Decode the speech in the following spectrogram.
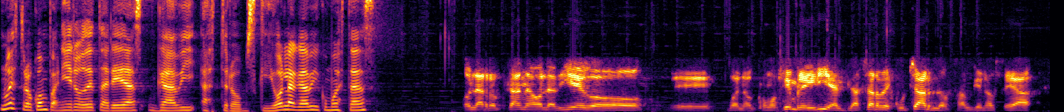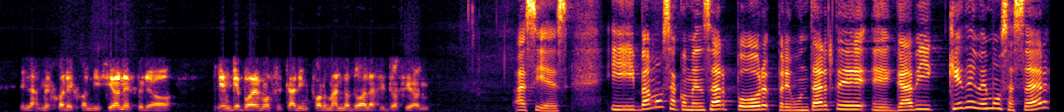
nuestro compañero de tareas, Gaby Astrovsky. Hola Gaby, ¿cómo estás? Hola Roxana, hola Diego. Eh, bueno, como siempre diría, el placer de escucharlos, aunque no sea en las mejores condiciones, pero bien que podemos estar informando toda la situación. Así es. Y vamos a comenzar por preguntarte, eh, Gaby, ¿qué debemos hacer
